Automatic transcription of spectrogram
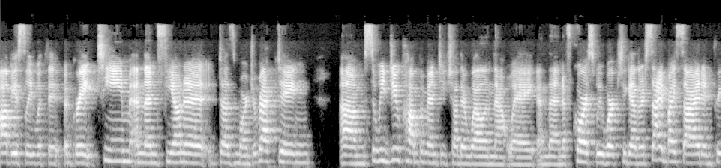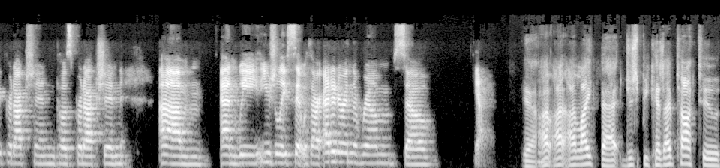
obviously with a, a great team, and then Fiona does more directing. Um, so we do complement each other well in that way. And then, of course, we work together side by side in pre production, post production. Um, and we usually sit with our editor in the room. So, yeah. Yeah, I, I like that just because I've talked to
